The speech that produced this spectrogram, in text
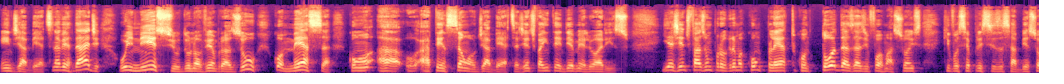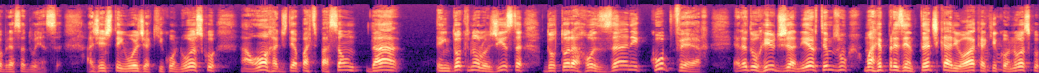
em diabetes. Na verdade, o início do Novembro Azul começa com a, a atenção ao diabetes. A gente vai entender melhor isso e a gente faz um programa completo com todas as informações que você precisa saber sobre essa doença. A gente tem hoje aqui conosco a honra de ter a participação da endocrinologista, doutora Rosane Kupfer. Ela é do Rio de Janeiro, temos um, uma representante carioca aqui conosco.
